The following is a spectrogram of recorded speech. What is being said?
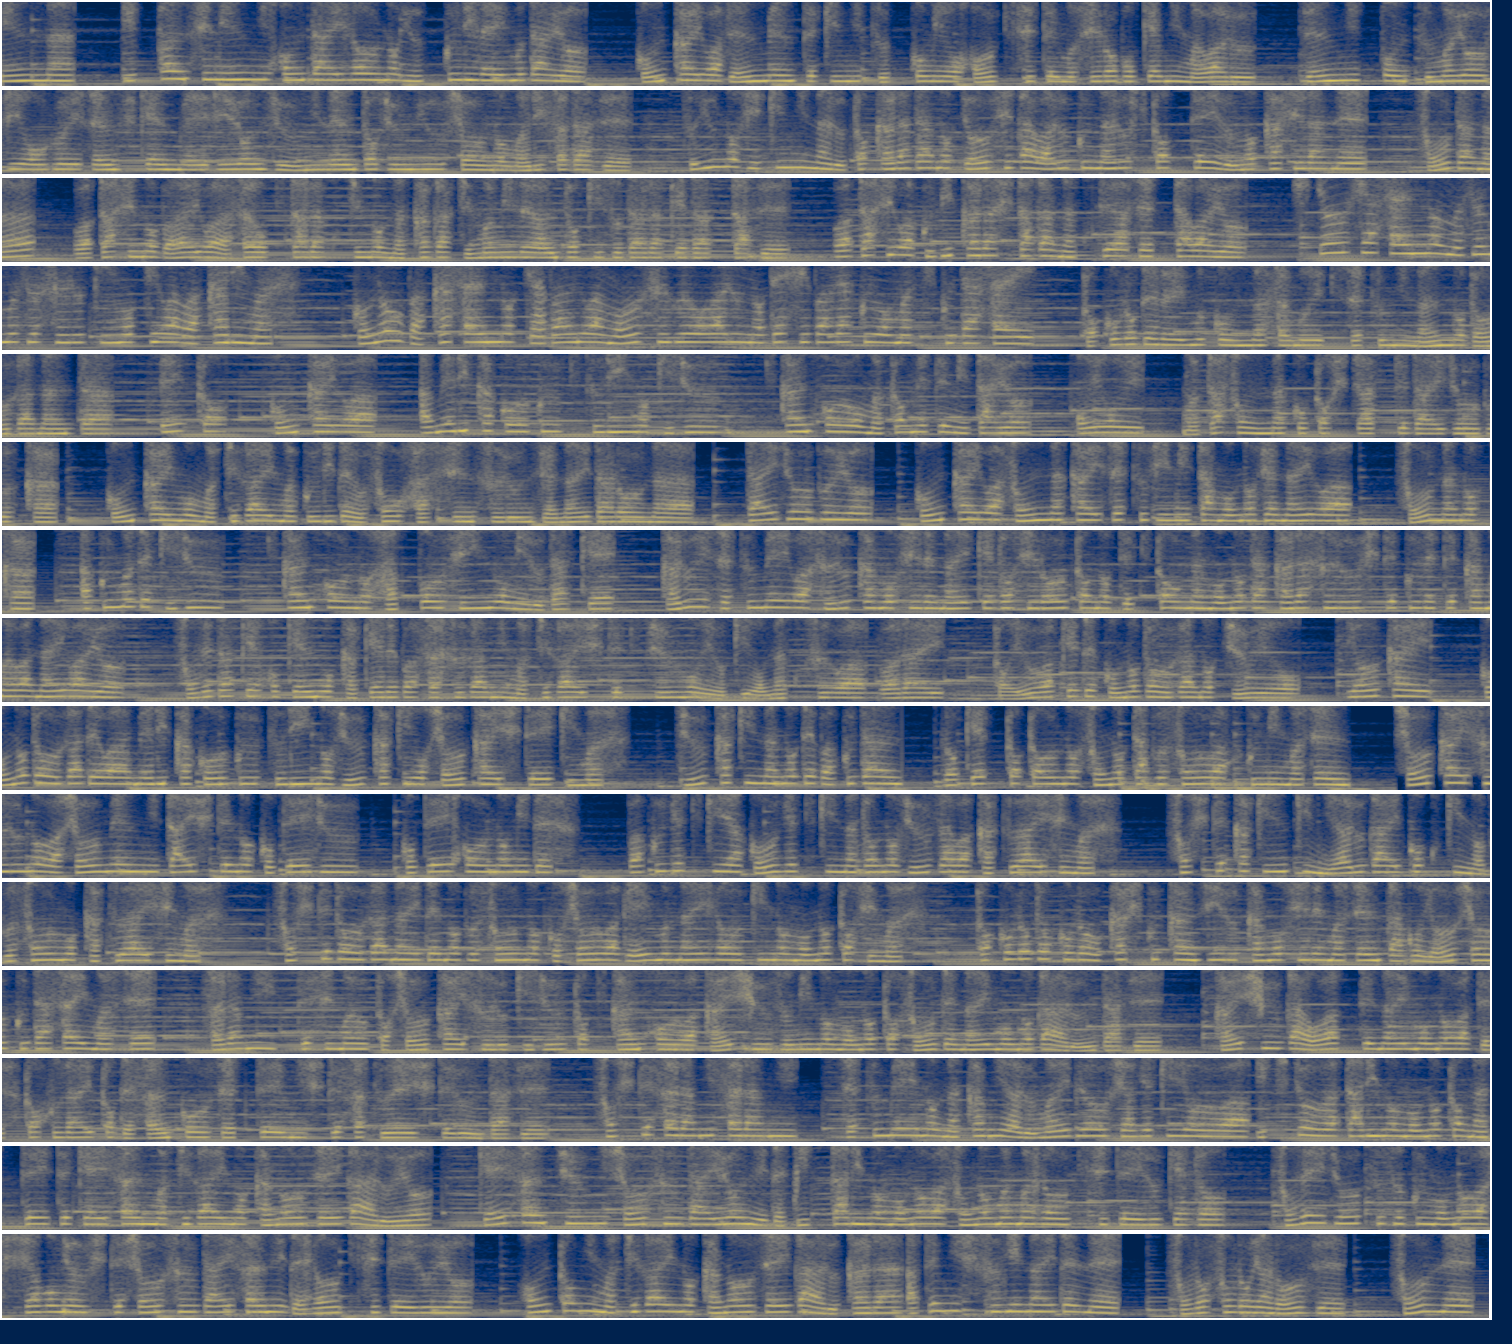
みんな、一般市民日本代表のゆっくりレ夢ムだよ。今回は全面的にツッコミを放棄してむしろボケに回る、全日本爪楊枝大食い選手権明治42年度準優勝のマリサだぜ。梅雨の時期になると体の調子が悪くなる人っているのかしらね。そうだな私の場合は朝起きたら口の中が血まみれ傷だらけだったぜ。私は首から下がなくて焦ったわよ。視聴者さんのムズムズする気持ちはわかります。このおバカさんの茶番はもうすぐ終わるのでしばらくお待ちください。ところでレイムこんな寒い季節に何の動画なんだえーと、今回は、アメリカ航空機ツリーの機銃、機関砲をまとめてみたよ。おいおい、またそんなことしちゃって大丈夫か今回も間違いまくりで嘘を発信するんじゃないだろうな。大丈夫よ、今回はそんな解説じみたものじゃないわ。そうなのか。あくまで機銃、機関砲の発砲シーンを見るだけ。軽い説明はするかもしれないけど素人の適当なものだからスルーしてくれて構わないわよ。それだけ保険をかければさすがに間違いして機中も勇気をなくすわ、笑い。というわけでこの動画の注意を。了解。この動画ではアメリカ航空ツリーの重火器を紹介していきます。重火器なので爆弾、ロケット等のその他武装は含みません。紹介するのは正面に対しての固定銃、固定砲のみです。爆撃機や攻撃機などの銃座は割愛します。そして課金機にある外国機の武装も割愛します。そして動画内での武装の故障はゲーム内表記のものとします。ところどころおかしく感じるかもしれませんがご了承くださいませ。さらに言ってしまうと紹介する機銃と機関砲は回収済みのものとそうでないものがあるんだぜ。回収が終わってないものはテストフライトで参考設定にして撮影してるんだぜ。そしてさらにさらに、説明の中にある毎秒射撃量は1兆あたりのものとなっていて計算間違いの可能性があるよ。計算中に数第4位でぴったりのものはそのまま表記しているけど、それ以上続くものは死者誤入して小数第3位で表記しているよ。本当に間違いの可能性があるから当てにしすぎないでね。そろそろやろうぜ。そうね。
